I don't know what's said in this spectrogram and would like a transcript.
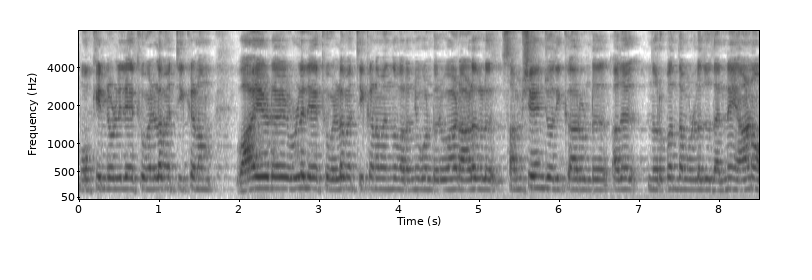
മൂക്കിന്റെ ഉള്ളിലേക്ക് വെള്ളമെത്തിക്കണം വായയുടെ ഉള്ളിലേക്ക് വെള്ളമെത്തിക്കണം എന്ന് പറഞ്ഞുകൊണ്ട് ഒരുപാട് ആളുകൾ സംശയം ചോദിക്കാറുണ്ട്. അത് നിർബന്ധമുള്ളത് തന്നെയാണോ?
